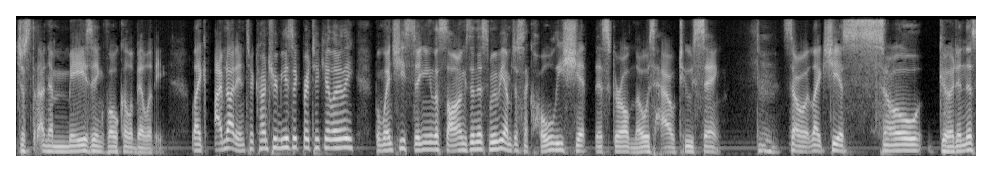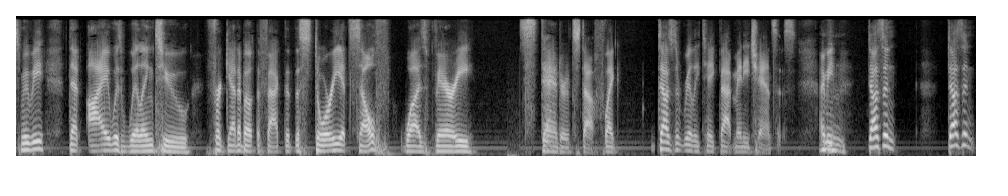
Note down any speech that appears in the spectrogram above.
just an amazing vocal ability. Like I'm not into country music particularly, but when she's singing the songs in this movie, I'm just like holy shit, this girl knows how to sing. Hmm. So like she is so good in this movie that I was willing to forget about the fact that the story itself was very standard stuff. Like doesn't really take that many chances. I mean, hmm. doesn't doesn't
